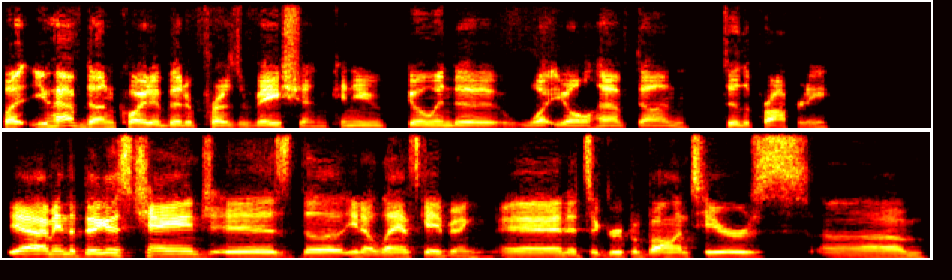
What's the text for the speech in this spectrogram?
but you have done quite a bit of preservation. Can you go into what you all have done to the property? Yeah, I mean the biggest change is the you know landscaping, and it's a group of volunteers um,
